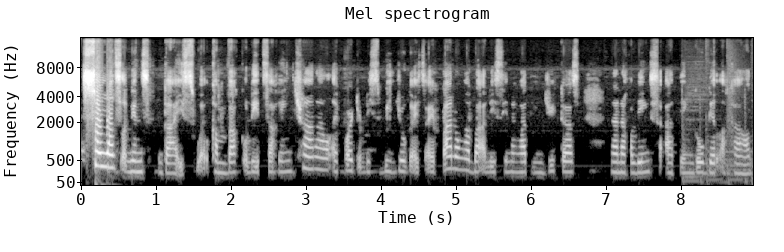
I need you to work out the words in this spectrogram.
So once again guys, welcome back ulit sa aking channel. Ay for today's video guys ay paano nga ba alisin ang ating Gcash na nakalink sa ating Google account.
